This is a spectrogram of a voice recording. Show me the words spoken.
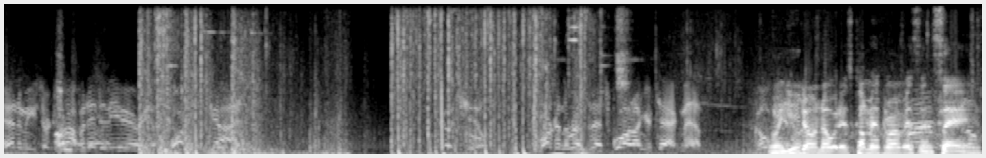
Enemies are dropping into the area. Watch the skies. Good kill. Marking the rest of that squad on your map. When you don't know where it's coming from, it's insane.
